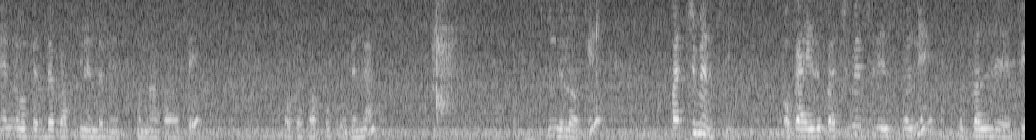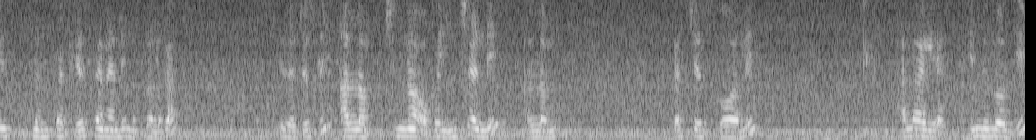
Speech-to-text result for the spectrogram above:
నేను పెద్ద కప్పు నిండా తీసుకున్నా కాబట్టి ఒక కప్పు పుదీనా. ఇందులోకి పచ్చిమిర్చి. ఒక ఐదు పచ్చిమిర్చి తీసుకొని ముక్కలు పీస్ దాన్ని కట్ చేస్తానండి ముక్కలుగా. ఇది వచ్చేసి అల్లం. చిన్న ఒక ఇంచ్ అండి అల్లం. కట్ చేసుకోవాలి. అలాగే ఇందులోకి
